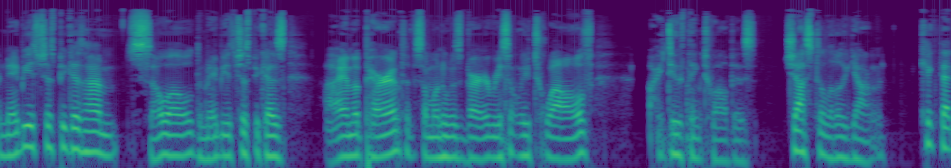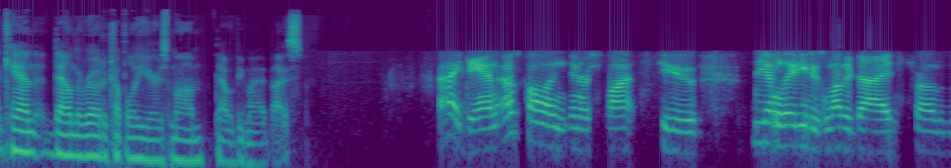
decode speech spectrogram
and maybe it's just because I'm so old, and maybe it's just because I am a parent of someone who was very recently 12. I do think 12 is just a little young. Kick that can down the road a couple of years, mom. That would be my advice. Hi, Dan. I was calling in response to the young lady whose mother died from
